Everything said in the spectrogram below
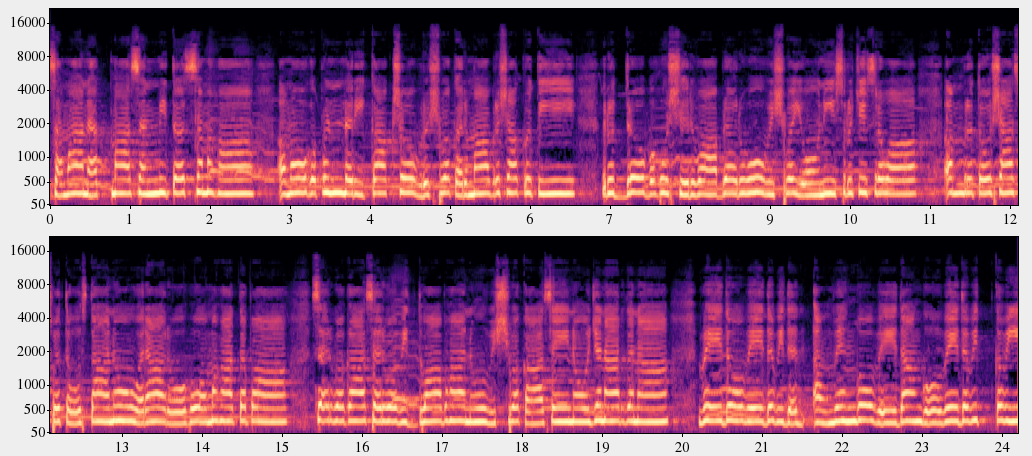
समानात्मा सन्मितसमः अमोघपुण्डरीकाक्षो वृष्वकर्मा वृषाकृती। रुद्रो बहुशिर्वाब्ररुः विश्वयोनि सृचिस्रवा। अमृतो शाश्वतो स्थानो वरारोहो महातपा। सर्वगा सर्वविद्वा भानु विश्वकासेनो जनार्दना वेदो वेदविद अव्यङ्गो वेदाङ्गो वेदवित्कवी।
